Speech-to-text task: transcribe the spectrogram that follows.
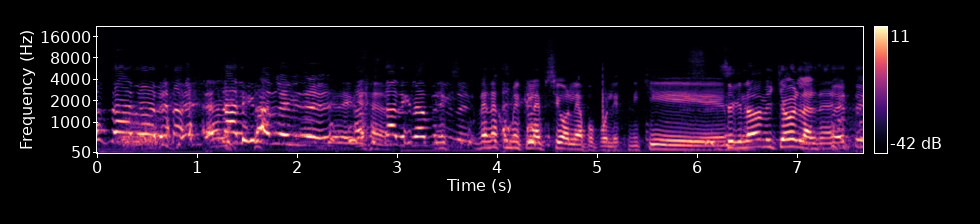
Αυτά ναι, ρε. Αυτά δείχνει να βλέπεις, ρε. Αυτά δείχνει να βλέπεις. Δεν έχουμε κλέψει όλοι από πολυεθνική. Συγγνώμη κιόλας, έτσι.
